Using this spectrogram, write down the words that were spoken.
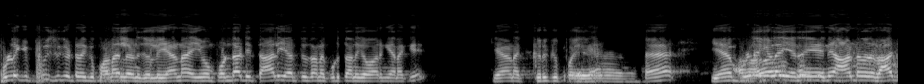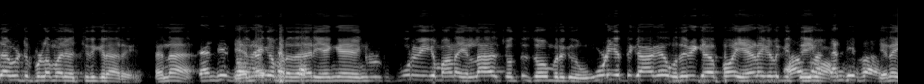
பிள்ளைக்கு பூசி கட்டுறதுக்கு பணம் இல்லைன்னு சொல்லி. ஏன்னா இவன் பொண்டாட்டி தாலி அறுத்து தானே கொடுத்தானுங்க பாருங்க எனக்கு. ஏன கிறுக்கு பையங்க ஆஹ், என் பிள்ளைகளை என்ன என்ன ஆண்டவர் ராஜா வீட்டு பிள்ளை மாதிரி வச்சிருக்கிறாரு. என்ன? என்னங்க பிரதர் எங்க எங்களுக்கு பூர்வீகமான எல்லா சொத்து சுகம் இருக்குது. ஊழியத்துக்காக உதவி கேட்போம் ஏழைகளுக்கு செய்வோம். ஏன்னா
